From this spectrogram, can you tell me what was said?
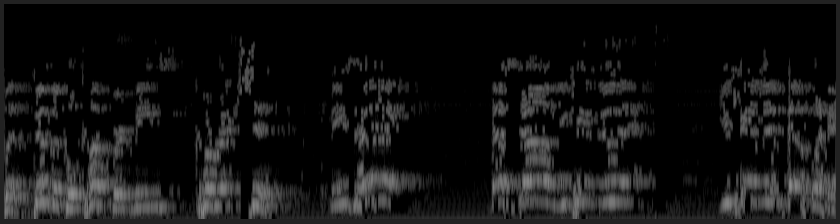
But biblical comfort means correction. It means, hey, You can't do that. You can't live that way.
